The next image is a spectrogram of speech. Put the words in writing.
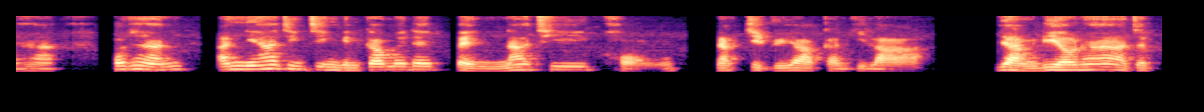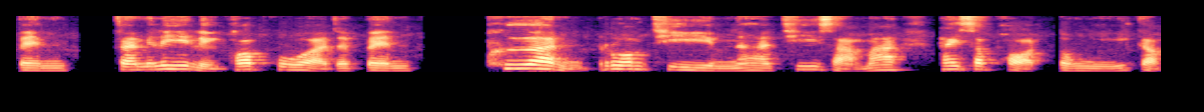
นะครับ เพราะฉะนั้นอันเนี้ยจริง ๆ มันก็ไม่ได้เป็นหน้าที่ของนักจิตวิทยาการกีฬาอย่างเดียวนะครับ อาจจะเป็น แฟมิลี หรือครอบครัว อาจจะเป็นเพื่อนร่วมทีมนะครับ ที่สามารถให้ซัปพอร์ตตรงนี้กับ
